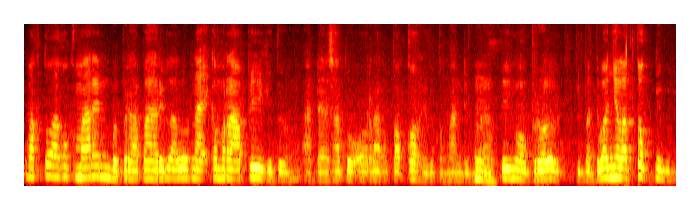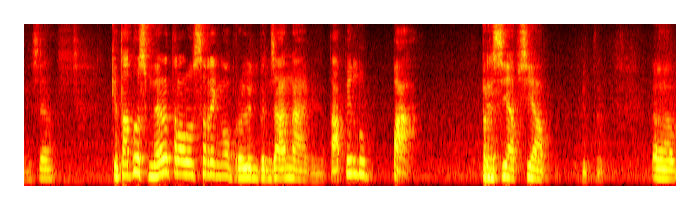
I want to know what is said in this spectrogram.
waktu aku kemarin beberapa hari lalu naik ke Merapi gitu. Ada satu orang tokoh itu teman di Merapi hmm. ngobrol tiba-tiba nyeletuk gitu Misal, Kita tuh sebenarnya terlalu sering ngobrolin bencana gitu Tapi lupa bersiap-siap gitu. Uh,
